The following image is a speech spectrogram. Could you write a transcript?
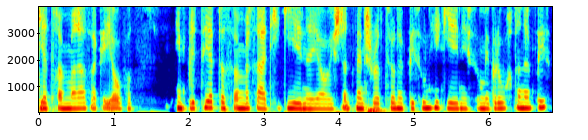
Jetzt können wir auch sagen, ja, was impliziert das, wenn man sagt Hygiene? Ja, ist dann die Menstruation etwas Unhygienisches und wir brauchen dann etwas?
